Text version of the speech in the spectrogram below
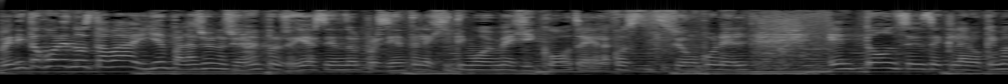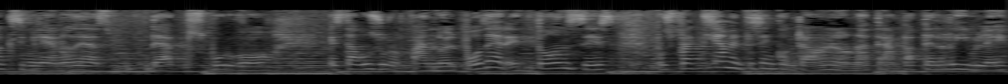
Benito Juárez no estaba ahí en Palacio Nacional, pero seguía siendo el presidente legítimo de México, traía la constitución con él. Entonces declaró que Maximiliano de, de Habsburgo estaba usurpando el poder. Entonces, pues prácticamente se encontraban en una trampa terrible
